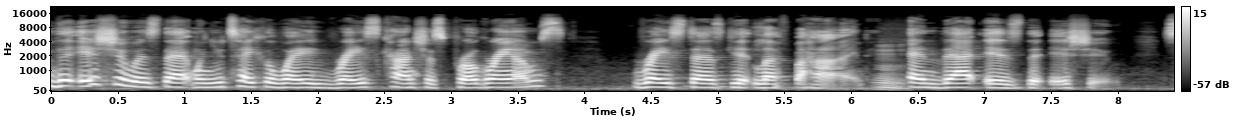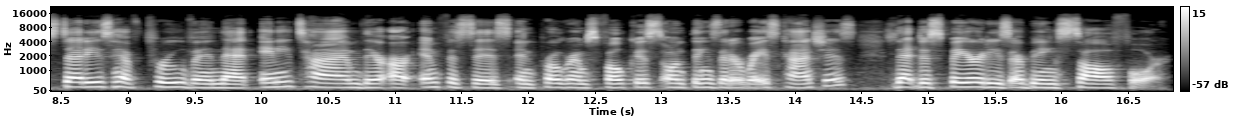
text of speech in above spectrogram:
The issue is that when you take away race conscious programs, race does get left behind. Mm. And that is the issue. Studies have proven that anytime there are emphasis and programs focused on things that are race conscious, that disparities are being solved for.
